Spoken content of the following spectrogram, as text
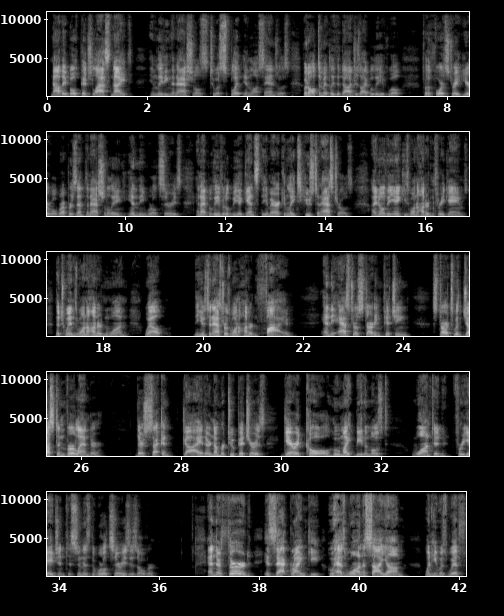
Now they both pitched last night in leading the Nationals to a split in Los Angeles. But ultimately, the Dodgers, I believe, will for the fourth straight year will represent the National League in the World Series, and I believe it'll be against the American League's Houston Astros. I know the Yankees won 103 games, the Twins won 101. Well, the Houston Astros won 105, and the Astros starting pitching starts with Justin Verlander. Their second guy, their number two pitcher, is Gerrit Cole, who might be the most wanted free agent as soon as the World Series is over. And their third is Zack Greinke, who has won a Cy Young when he was with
